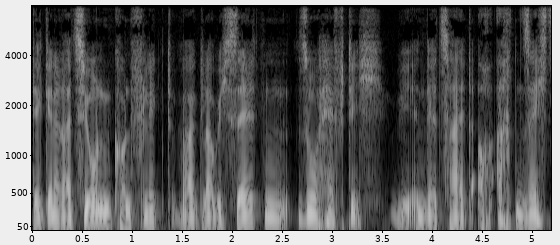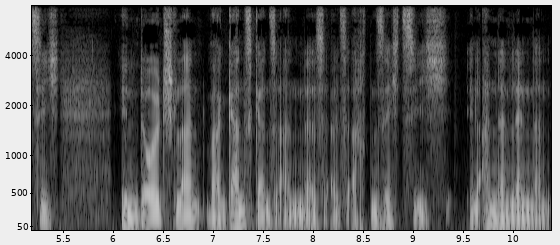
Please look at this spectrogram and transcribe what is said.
Der Generationenkonflikt war, glaube ich, selten so heftig wie in der Zeit. Auch 68 in Deutschland war ganz, ganz anders als 68 in anderen Ländern.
